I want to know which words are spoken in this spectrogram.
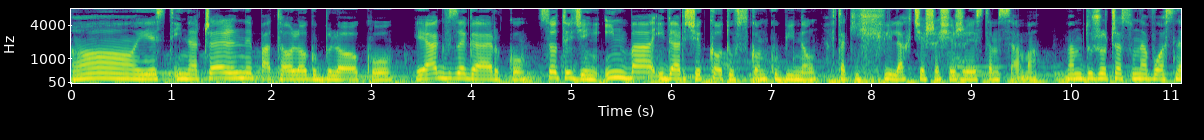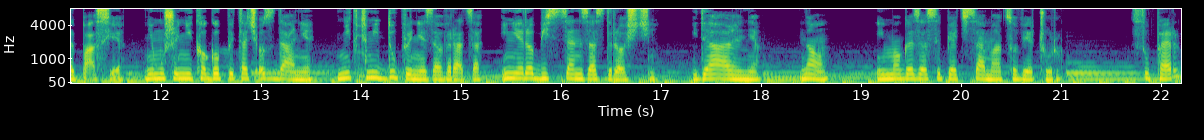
O, jest i naczelny patolog bloku. Jak w zegarku. Co tydzień inba i dar się kotów z konkubiną. W takich chwilach cieszę się, że jestem sama. Mam dużo czasu na własne pasje. Nie muszę nikogo pytać o zdanie. Nikt mi dupy nie zawraca i nie robi scen zazdrości. Idealnie. No, i mogę zasypiać sama co wieczór. Super?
